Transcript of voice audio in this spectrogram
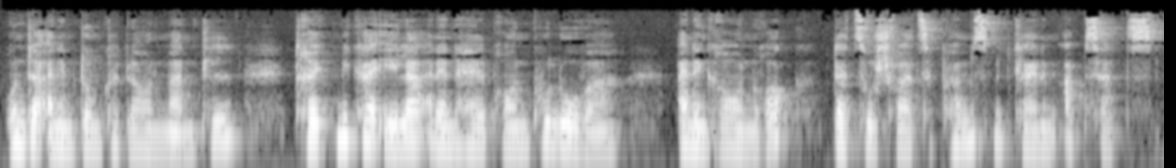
Unter einem dunkelblauen Mantel trägt Michaela einen hellbraunen Pullover, einen grauen Rock, dazu schwarze Pumps mit kleinem Absatz.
